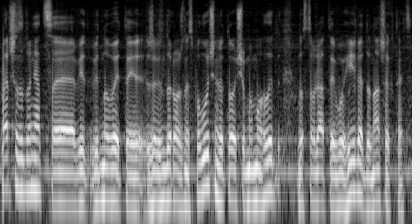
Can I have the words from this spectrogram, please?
Перше завдання це від- відновити железнодорожне сполучення для того, щоб ми могли доставляти вугілля до наших ТЕЦ.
